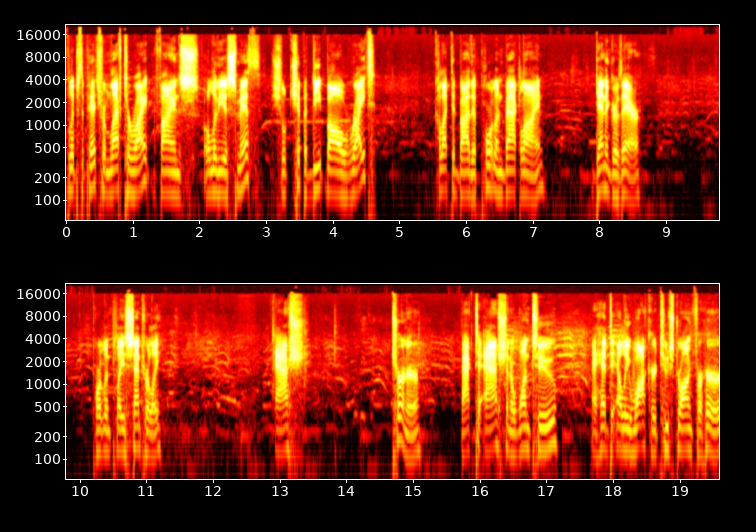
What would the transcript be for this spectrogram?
Flips the pitch from left to right, finds Olivia Smith. She'll chip a deep ball right, collected by the Portland back line. Deniger there. Portland plays centrally. Ash, Turner, back to Ash and a 1 2. Ahead to Ellie Walker, too strong for her.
